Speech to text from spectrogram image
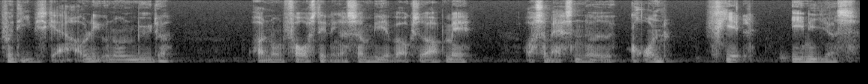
Fordi vi skal aflive nogle myter og nogle forestillinger, som vi er vokset op med, og som er sådan noget grundfjeld inde i os.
